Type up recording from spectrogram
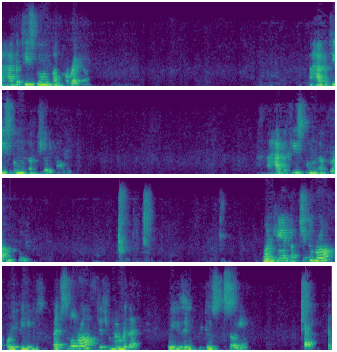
a a half a teaspoon of oregano, a half a teaspoon of chili powder, a half a teaspoon of ground cumin, one can of chicken broth, or you can use vegetable broth. Just remember that we're using reduced sodium. A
